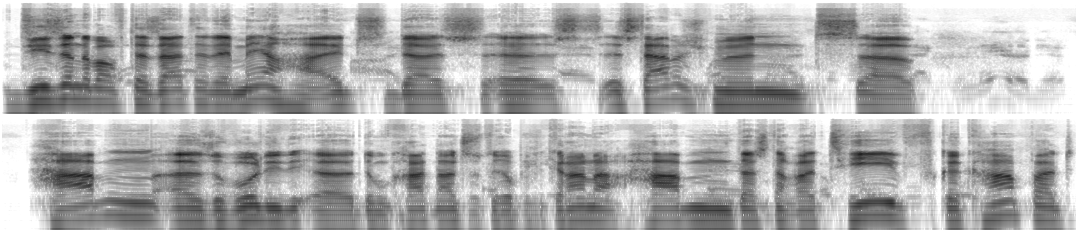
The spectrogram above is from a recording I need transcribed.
die sind aber auf der Seite der Mehrheit. Das äh, Establishment äh, haben, äh, sowohl die äh, Demokraten als auch die Republikaner, haben das Narrativ gekapert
